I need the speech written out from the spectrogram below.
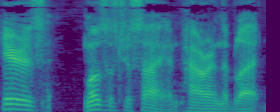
Here's Moses Josiah in Power in the Blood.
